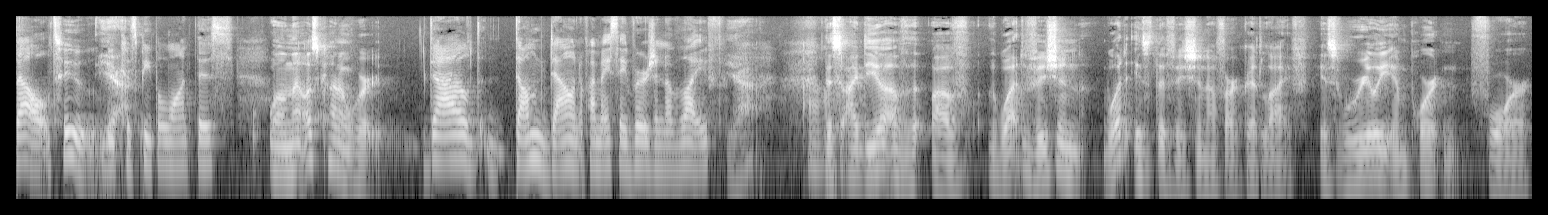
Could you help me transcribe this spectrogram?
sell too Yeah. because people want this Well, and that was kind of where dialed, dumbed down, if I may say, version of life. Yeah. This idea of the, of what vision, what is the vision of our good life, is really important for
